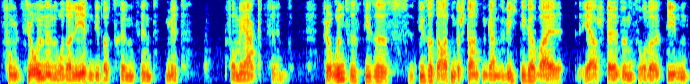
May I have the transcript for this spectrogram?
Funktionen oder Läden, die dort drin sind, mit vermerkt sind. Für uns ist dieses, dieser Datenbestand ein ganz wichtiger, weil er stellt uns oder den,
